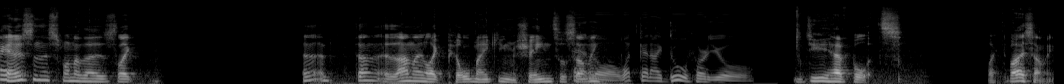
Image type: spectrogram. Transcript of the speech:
Hang on, isn't this one of those like? uh, Aren't they like pill making machines or something? Hello, what can I do for you? Do you have bullets? Like to buy something?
